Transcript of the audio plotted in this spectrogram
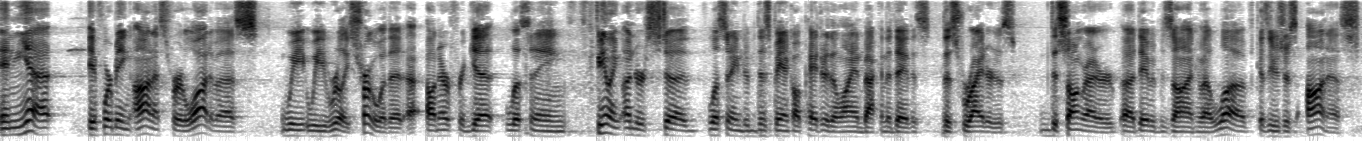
And yet, if we're being honest, for a lot of us, we, we really struggle with it. I'll never forget listening, feeling understood, listening to this band called Pedro the Lion back in the day. This this writer, this, songwriter, uh, David Bazan, who I loved because he was just honest.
